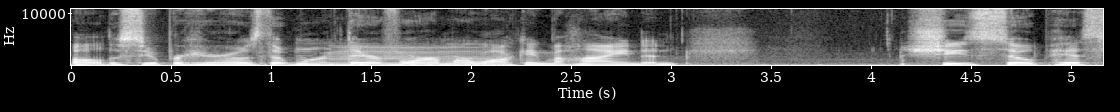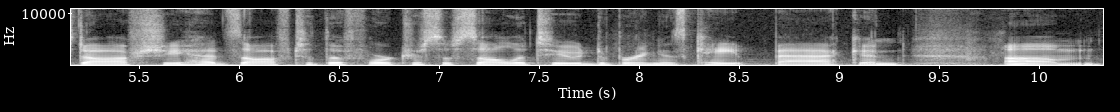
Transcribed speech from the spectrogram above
all the superheroes that weren't there for him are walking behind, and she's so pissed off. She heads off to the Fortress of Solitude to bring his cape back, and um,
